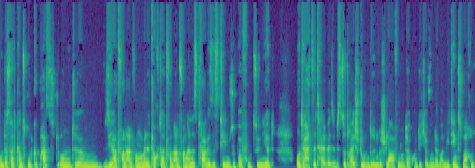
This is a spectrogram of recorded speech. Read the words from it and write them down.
Und das hat ganz gut gepasst. Und ähm, sie hat von Anfang an, meine Tochter hat von Anfang an das Tagesystem super funktioniert. Und da hat sie teilweise bis zu drei Stunden drin geschlafen und da konnte ich ja wunderbar Meetings machen.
